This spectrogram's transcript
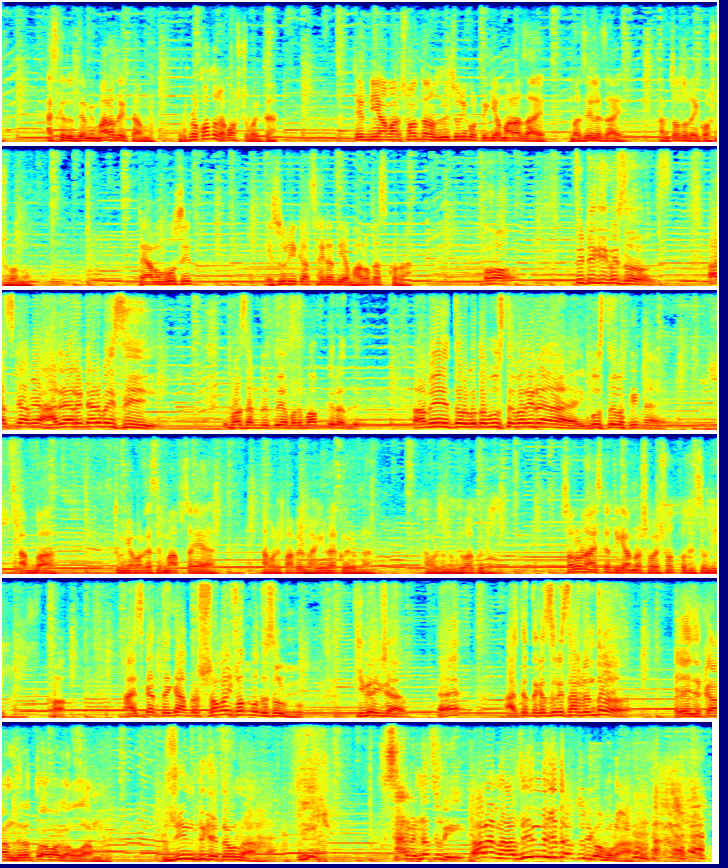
আজকে যদি আমি মারা যাইতাম তোমরা কতটা কষ্ট পাইতা? তেমনি আমার সন্তান যদি চুরি করতে গিয়ে মারা যায় বা জেলে যায় আমি ততটাই কষ্ট পাবো। তাই আমাকে উচিত এই চুরির কাজ ছাইরা দিয়ে ভালো কাজ করা। ও তুই ঠিকই কইছস। আজকে আমি হারে হারে টের পাইছি। বাসান তুই আমার মাফ করে দে। আমি তোর কথা বুঝতে পারি নাই বুঝতে পারি নাই। আব্বা তুমি আমার কাছে মাপ চাইয়া আমার পাপের ভাগিদার করো না। আমার জন্য দোয়া করো চলো না আজকে থেকে আমরা সবাই সৎ পথে চলি। হ, আজকের থেকে আমরা সবাই সৎ পথে চলবো। কি ভাই সাহেব হ্যাঁ? আজকের থেকে চুরি ছাড়বেন তো? এই যে কান ধরে তো আবার করলাম। জিন্দিগিতেও না। ছাড়বেন না চুরি? আরে না জিন্দিগিতে চুরি করব না।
